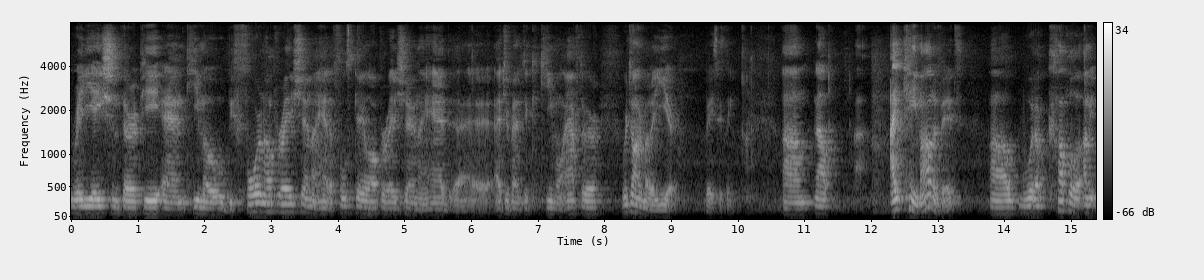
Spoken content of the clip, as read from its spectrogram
radiation therapy and chemo before an operation. I had a full scale operation. I had uh, adjuvantic chemo after. We're talking about a year, basically. Um, now, I came out of it uh, with a couple. Of, I mean,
